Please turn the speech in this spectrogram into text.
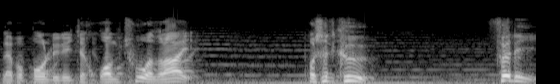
และปกป้องเด็กๆจากความชั่วร้าย เพราะฉันคือเฟรดดี้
